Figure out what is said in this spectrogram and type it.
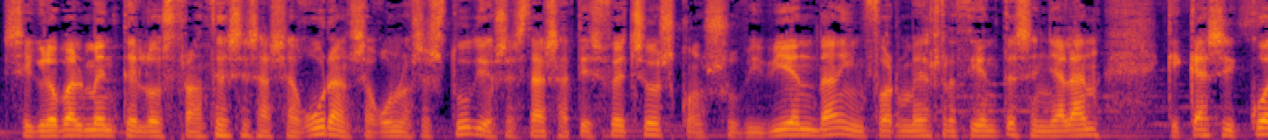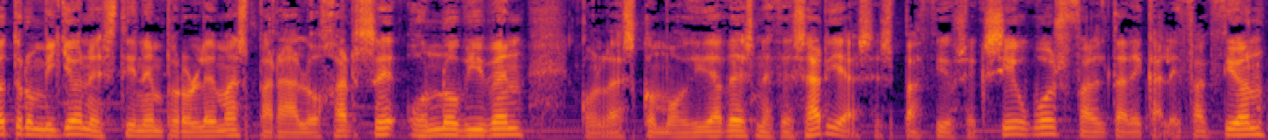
si globalmente los franceses aseguran, según los estudios, estar satisfechos con su vivienda. Informes recientes señalan que casi 4 millones tienen problemas para alojarse o no viven con las comodidades necesarias, espacios exiguos, falta de calefacción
